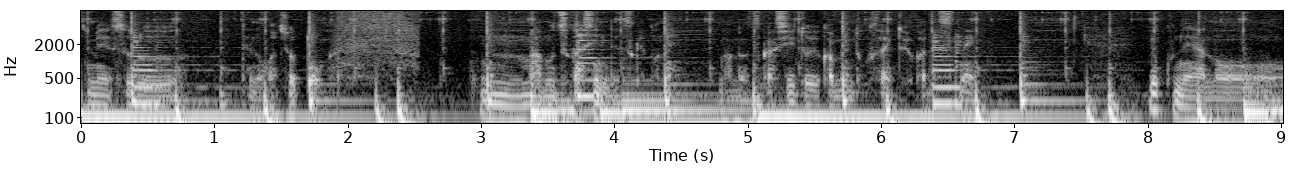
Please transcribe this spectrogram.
説明するっていうのがちょっと、うんまあ、難しいんですけどね、まあ、難しいというか面倒くさいというかですね。よくねあの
